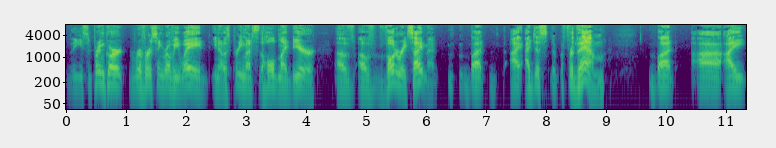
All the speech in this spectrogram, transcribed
the Supreme Court reversing Roe v. Wade, you know, is pretty much the hold my beer of of voter excitement. But I, I just for them, but uh, I,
